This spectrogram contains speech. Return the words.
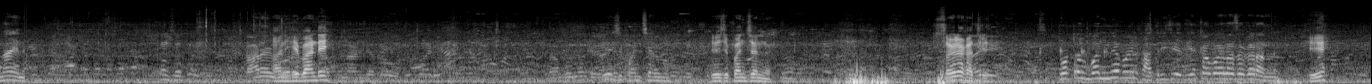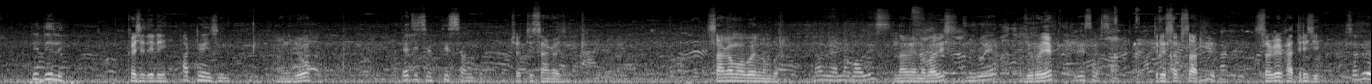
नाही नाही. आणि हे भांडे? त्याची पंच्याण्णव. याचे पंच्याण्णव. सगळ्या खात्री? टोटल बंदे बैल खात्रीचे. आहेत. एका बैलाचं करा नाही. हे? ती दिली. कशी दिली? अठ्ठ्याऐंशी. आणि हो त्याची छत्तीस सांगतो. छत्तीस सांगायचे. सांगा मोबाईल नंबर. नव्याण्णव बावीस. नव्याण्णव बावीस. झिरो एक. झिरो एक. त्रेसष्ट साठ. त्रेसष्ट साठ. सगळे खात्रीची. सगळे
